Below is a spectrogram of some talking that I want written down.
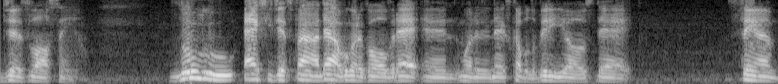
just lost Sam. Lulu actually just found out. We're going to go over that in one of the next couple of videos that Sam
